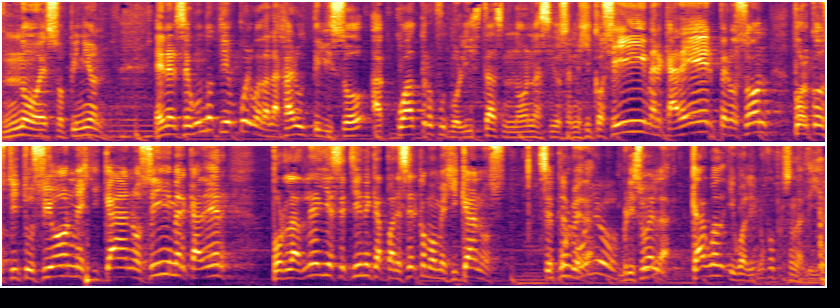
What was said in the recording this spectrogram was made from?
No es opinión. En el segundo tiempo, el Guadalajara utilizó a cuatro futbolistas no nacidos en México. Sí, Mercader, pero son por constitución mexicanos. Sí, Mercader, por las leyes se tienen que aparecer como mexicanos. Sepúlveda. Brizuela, igual y no fue personalidad.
